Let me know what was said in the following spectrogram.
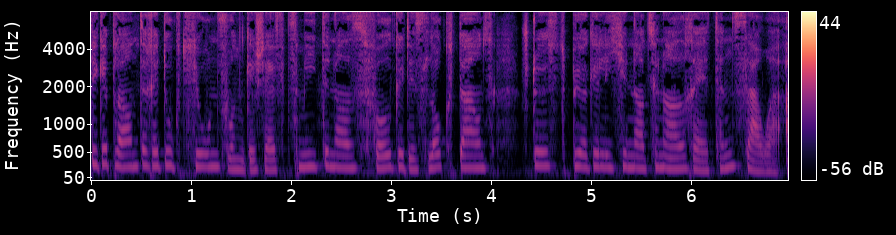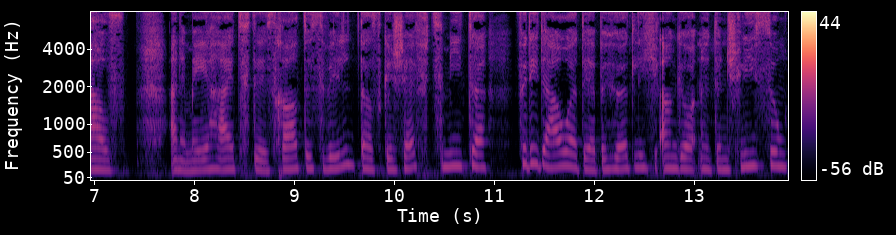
Die geplante Reduktion von Geschäftsmieten als Folge des Lockdowns stößt bürgerliche Nationalräten sauer auf. Eine Mehrheit des Rates will, dass Geschäftsmieter für die Dauer der behördlich angeordneten Schließung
